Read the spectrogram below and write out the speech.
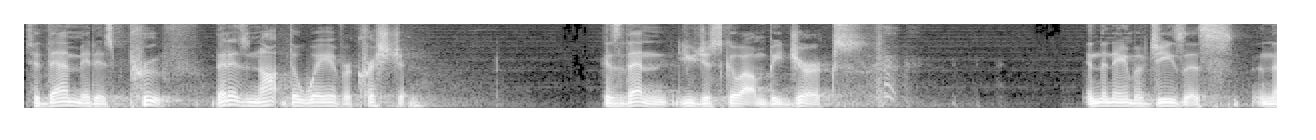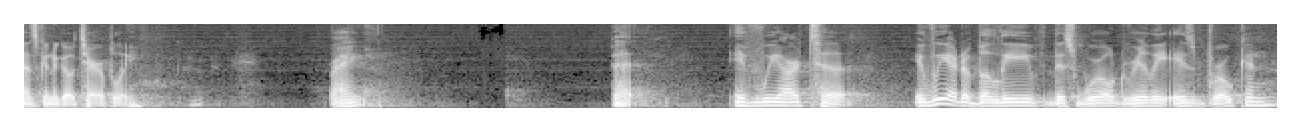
To them, it is proof. That is not the way of a Christian. Because then you just go out and be jerks in the name of Jesus, and that's going to go terribly. Right? But if we are to if we are to believe this world really is broken,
